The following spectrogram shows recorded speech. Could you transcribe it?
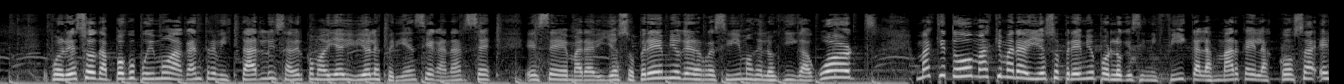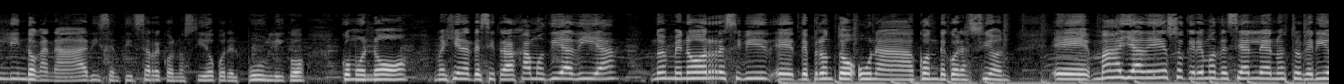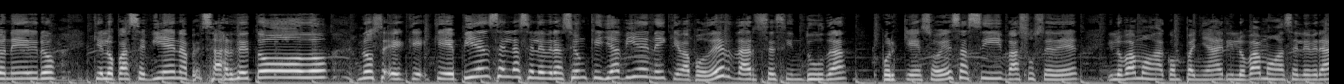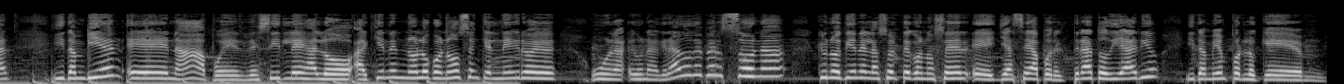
Por eso tampoco pudimos acá entrevistarlo y saber cómo había vivido la experiencia de ganarse ese maravilloso premio que recibimos de los Giga Awards. Más que todo, más que maravilloso premio por lo que significa, las marcas y las cosas, es lindo ganar y sentirse reconocido por el público, como no. Imagínate, si trabajamos día a día, no es menor recibir eh, de pronto una condecoración. Eh, más allá de eso, queremos desearle a nuestro querido negro que lo pase bien a pesar de todo, no sé, eh, que, que piense en la celebración que ya viene y que va a poder darse sin duda, porque eso es así, va a suceder y lo vamos a acompañar y lo vamos a celebrar. Y también, eh, nada, pues decirles a, lo, a quienes no lo conocen que el negro es una, un agrado de persona que uno tiene la suerte de conocer, eh, ya sea por el trato diario y también por lo que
